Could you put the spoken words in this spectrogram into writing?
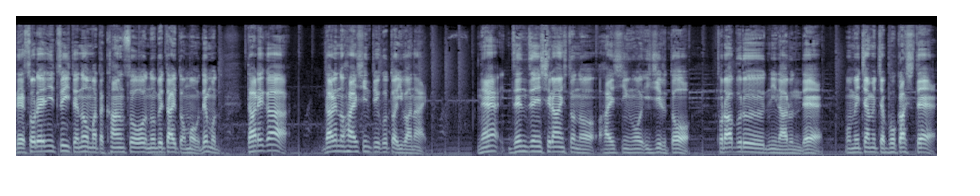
でそれについてのまた感想を述べたいと思う。でも誰が誰の配信ということは言わない。ね全然知らん人の配信をいじるとトラブルになるんでもうめちゃめちゃぼかして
